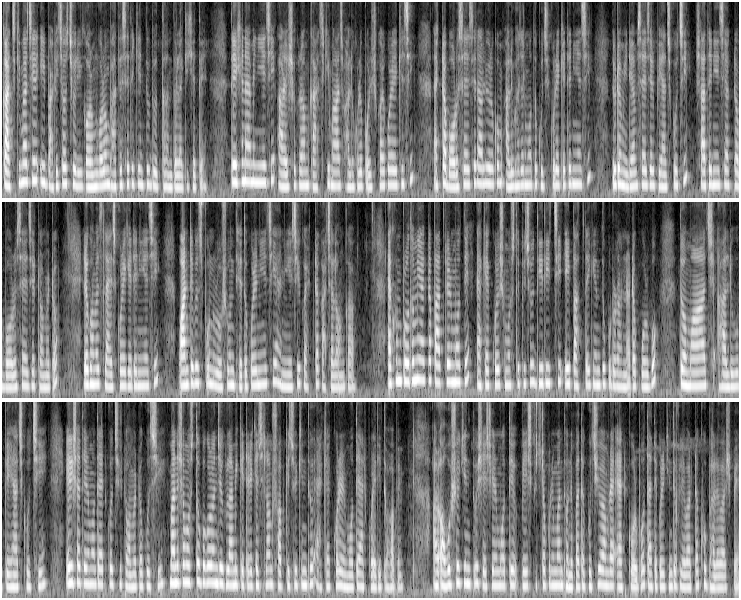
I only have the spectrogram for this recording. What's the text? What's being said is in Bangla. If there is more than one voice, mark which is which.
Speaker 1: কাচকি মাছের এই বাটি চচ্চড়ি গরম গরম ভাতের সাথে কিন্তু দুর্দান্ত লাগে খেতে। তো এখানে আমি নিয়েছি আড়াইশো গ্রাম কাচকি মাছ ভালো করে পরিষ্কার করে রেখেছি। একটা বড় সাইজের আলু এরকম আলু ভাজার মতো কুচি করে কেটে নিয়েছি। দুটো মিডিয়াম সাইজের পেঁয়াজ কুচি, সাথে নিয়েছি একটা বড় সাইজের টমেটো। এরকমভাবে স্লাইস করে কেটে নিয়েছি। ওয়ান টেবিল স্পুন রসুন থেতো করে নিয়েছি আর নিয়েছি কয়েকটা কাঁচা লঙ্কা। এখন প্রথমে একটা পাত্রের মধ্যে এক এক করে সমস্ত কিছু দিয়ে দিচ্ছি। এই পাত্রে কিন্তু পুরো রান্নাটা করব। তো মাছ, আলু, পেঁয়াজ কুচি, এর সাথে এর মধ্যে অ্যাড করছি টমেটো কুচি। মানে সমস্ত উপকরণ যেগুলো আমি কেটে রেখেছিলাম সব কিছুই কিন্তু এক এক করে এর মধ্যে অ্যাড করে দিতে হবে। আর অবশ্যই কিন্তু শেষের মধ্যে বেশ কিছুটা পরিমাণ ধনেপাতা কুচিও আমরা অ্যাড করব, তাতে করে কিন্তু ফ্লেভারটা খুব ভালো আসবে।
